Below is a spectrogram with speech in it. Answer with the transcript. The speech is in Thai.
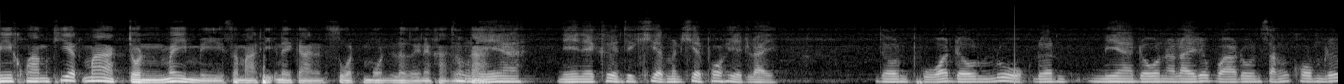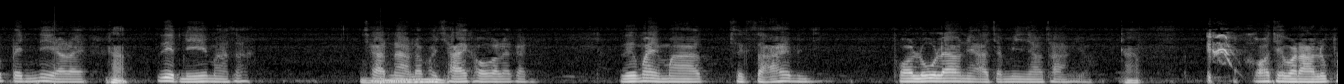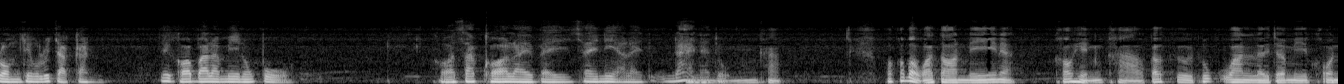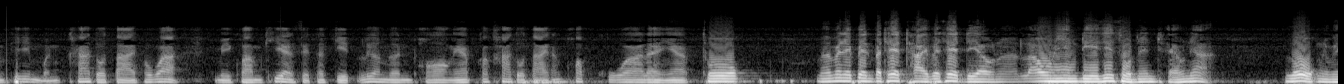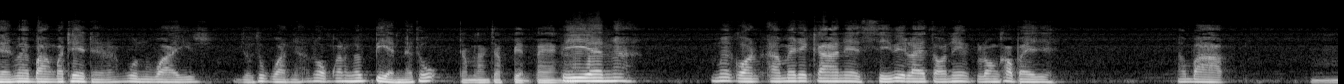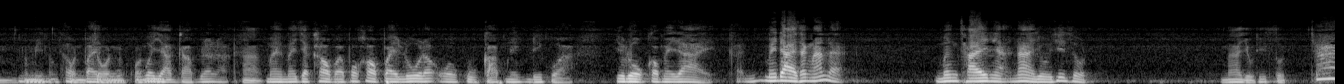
มีความเครียดมากจนไม่มีสมาธิในการสวดมนต์เลยนะคะหลต้วองงตาหนีอะหนีในคืนที่เครียดมันเครียดเพราะเหตุอะไร โดนผัวโดนลูกโดนเมียโดนอะไรหรือเปล่าโดนสังคมหรือเป็นหนี่อะไร ครับ รีบหนีมาซะชาติหน้าเราก็ใช้เขาก็แล้วกัน หรือไม่มาศึกษาให้มัน พอรู้แล้วเนี่ยอาจจะมีแนวทางอยู่ ครับ ขอเทวดาหรือพรหมที่รู้จักกันที่ขอบารมีหลวงปู่ ขอทรัพย์ขออะไรไปใช้หนี่อะไรได้นะทุกอืมครับ เพราะเขาบอกว่าตอนนี้เนี่ยเขาเห็นข่าวก็คือทุกวันเลยจะมีคนที่เหมือนฆ่าตัวตาย เพราะว่ามีความเครียดเศรษฐกิจเรื่องเงินทองเนี่ยครับก็ฆ่าตัวตายทั้งครอบครัวอะไรอย่างเงี้ยถูกมันไม่ได้เป็นประเทศไทยประเทศเดียวนะเรานี่ยังดีที่สุดในแถวเนี้ยโลกเนี่ยเห็นไหมบางประเทศเนี่ยนะวุ่นวายอยู่ทุกวันเนี่ยโลกกำลังจะเปลี่ยนนะทุกกำลังจะเปลี่ยนแปลงเปลี่ยนนะ เมื่อก่อนอเมริกาเนี่ยสีวิไลตอนนี้ลองเข้าไปดิลำบากอืมก็มีทั้งคเข้านไปจนคกูนก็อยากกลับแล้วล่ะครับไม่ไม่จะเข้าไปเพราะเข้าไปรู้แล้ว โอ้กูกลับนี่ดีกว่า ยุโรปก็ไม่ได้ ไม่ได้ทั้งนั้นแหละ เมืองไทยเนี่ย น่าอยู่ที่สุด น่าอยู่ที่สุด ใช่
